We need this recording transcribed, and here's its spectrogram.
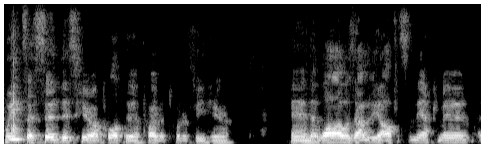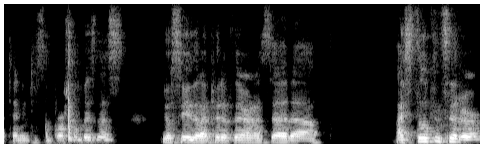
tweets. I said this here. I'll pull up the private Twitter feed here. And that while I was out of the office in the afternoon attending to some personal business, you'll see that I put up there and I said, uh, I still consider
